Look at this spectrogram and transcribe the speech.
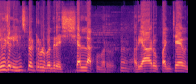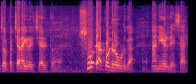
ಯೂಶಲಿ ಇನ್ಸ್ಪೆಕ್ಟರ್ಗಳು ಬಂದರೆ ಶೆಲ್ ಹಾಕೊಂಬರೋರು ಅವ್ರು ಯಾರು ಪಂಚೆ ಒಂದು ಸ್ವಲ್ಪ ಚೆನ್ನಾಗಿರೋ ಶರ್ಟು ಸೂಟ್ ಹಾಕೊಂಡ್ರ ಹುಡುಗ. ನಾನು ಹೇಳಿದೆ ಸರ್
